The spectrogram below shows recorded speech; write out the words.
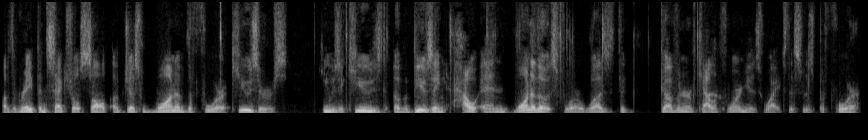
of the rape and sexual assault of just one of the four accusers he was accused of abusing. How and one of those four was the governor of California's wife. This was before,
